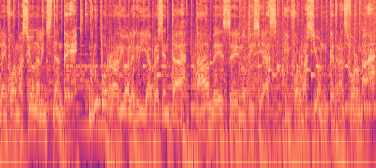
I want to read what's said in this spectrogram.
La información al instante. Grupo Radio Alegría presenta ABC Noticias. Información que transforma.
